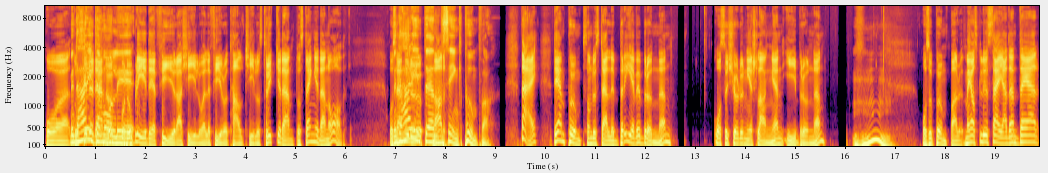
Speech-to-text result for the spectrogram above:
Och Men det här är inte en vanlig- och då blir det 4 kilo eller 4,5 kilo. Trycker den, då stänger den av. Och Men det här är inte öppnar- en sänkpump va? Nej, det är en pump som du ställer bredvid brunnen. Och så kör du ner slangen i brunnen. Mhm. Och så pumpar du. Men jag skulle säga den där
